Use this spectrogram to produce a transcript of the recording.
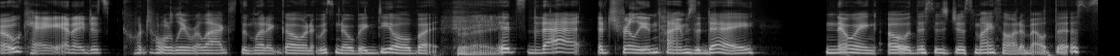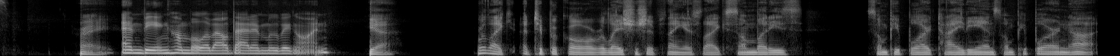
Okay. And i just totally relaxed and let it go and it was no big deal. But right. it's that a trillion times a day knowing oh this is just my thought about this Right. And being humble about that and moving on. Yeah. We're like a typical relationship thing is like somebody's some people are tidy and some people are not,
